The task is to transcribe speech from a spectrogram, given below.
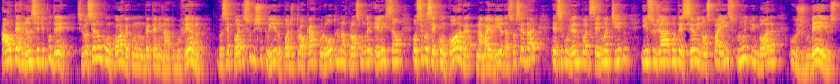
a alternância de poder. Se você não concorda com um determinado governo, você pode substituí-lo, pode trocar por outro na próxima eleição. Ou se você concorda, na maioria da sociedade, esse governo pode ser mantido. Isso já aconteceu em nosso país, muito embora os meios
